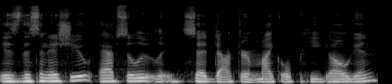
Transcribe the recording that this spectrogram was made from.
Is this an issue? Absolutely, said Dr. Michael P. Gogan,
